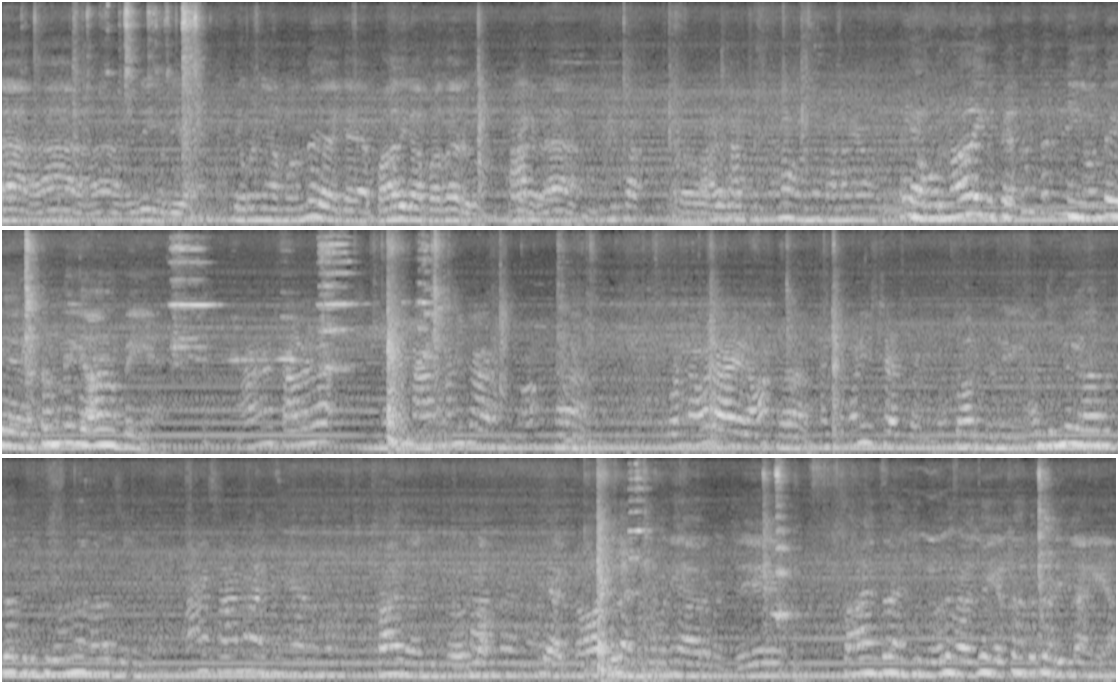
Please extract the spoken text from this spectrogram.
ஆ இது முடியும் இது கொஞ்சம் நம்ம வந்து பாதுகாப்பாக தான் இருக்கும் ஒரு நாளைக்கு இப்போ எத்தனை நீங்கள் வந்து எத்தனை மணிக்கு ஆரம்பிப்பீங்க? காலையில் நாலு மணிக்கு ஆரம்பிப்போம். ஒன் ஹவர் ஆயிரும். அஞ்சு மணிக்கு ஸ்டார்ட் பண்ணுவோம் ஸ்டார்ட் பண்ணுவீங்க அஞ்சு மணிக்கு ஆரம்பிச்சா திருப்பி ஒன்று வேலை செய்யுங்க நாங்கள் சாயந்தரம் அஞ்சு மணி ஆரம்பிப்போம் சாயந்தரம் அஞ்சு மணி வரலாம். காலையில் அஞ்சு மணி ஆரம்பிச்சு சாயந்தரம் அஞ்சு மணி வரை வேலை எத்தனை தடவை அடிக்கலாங்கய்யா?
